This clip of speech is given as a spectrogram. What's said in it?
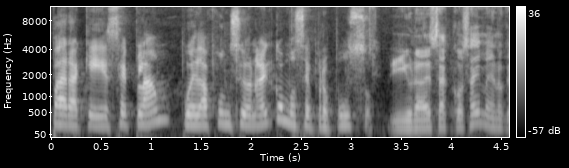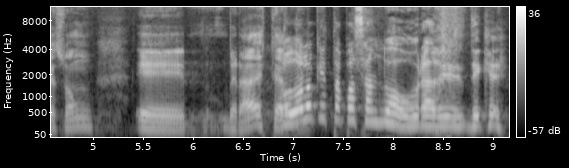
para que ese plan pueda funcionar como se propuso. Y una de esas cosas, imagino que son, eh, ¿verdad? Este, Todo lo que está pasando ahora de, que,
